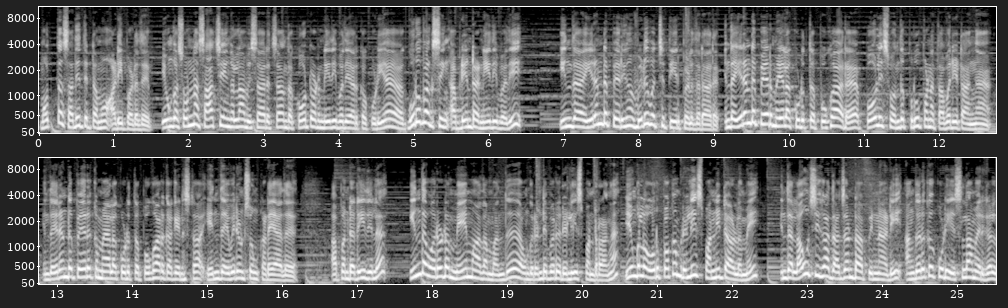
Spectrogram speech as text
மொத்த சதி திட்டமும் அடிபடுது. இவங்க சொன்ன சாட்சியங்கள்லாம் விசாரிச்சா அந்த கோர்ட்டோட நீதிபதியா இருக்கக்கூடிய குருபக் சிங் அப்படின்ற நீதிபதி இந்த இரண்டு பேரையும் விடுவச்சு தீர்ப்பு எழுதுறாரு. இந்த இரண்டு பேர் மேல கொடுத்த புகாரை போலீஸ் வந்து ப்ரூவ் பண்ண தவறிட்டாங்க. இந்த இரண்டு பேருக்கு மேல கொடுத்த புகாருக்கு அகேன்ஸ்டா எந்த எவிடன்ஸும் கிடையாது. அப்படின்ற ரீதியில இந்த வருடம் மே மாதம் வந்து அவங்க ரெண்டு பேரும் ரிலீஸ் பண்றாங்க. இவங்கள ஒரு பக்கம் ரிலீஸ் பண்ணிட்டாலுமே இந்த லவ் ஜிகாத் அஜெண்டா பின்னாடி அங்க இருக்கக்கூடிய இஸ்லாமியர்கள்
